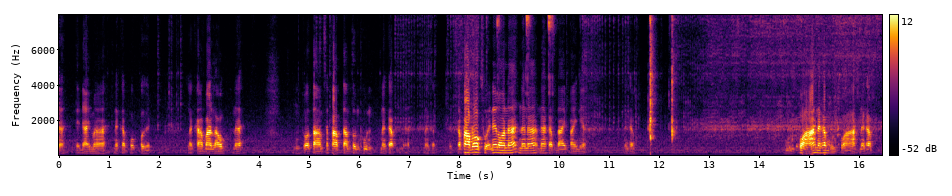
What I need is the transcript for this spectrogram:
นะแต่ได้มานะครับพอเปิดราคาบ้านเรานะ ก็ตามสภาพตามต้นทุนนะครับนะนะครับ สภาพลอกสวยแน่นอนนะนะนะนะครับได้ไปเนี่ยนะครับหมุนขวานะครับ หมุนขวานะครับแก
